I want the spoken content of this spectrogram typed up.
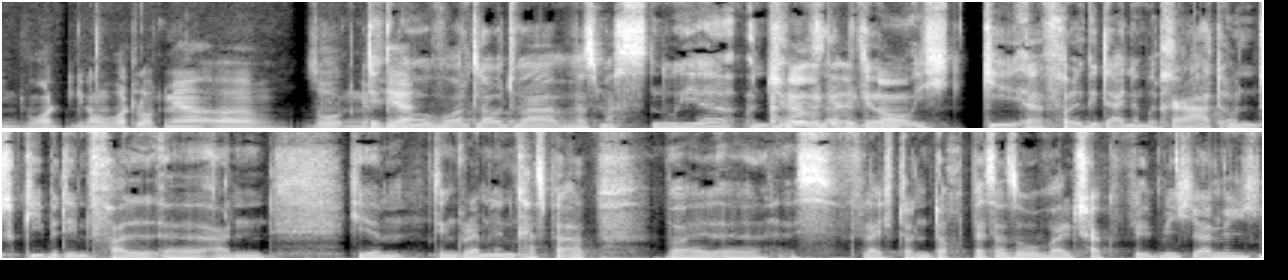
den Wort, genauen Wortlaut mehr, äh, so Der ungefähr. genaue Wortlaut war, was machst du hier? Und Ach, Jimmy ja, sagt, genau. genau. ich geh, äh, folge deinem Rat und gebe den Fall äh, an hier den Gremlin Kasper ab, weil äh, ist vielleicht dann doch besser so, weil Chuck will mich ja nicht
